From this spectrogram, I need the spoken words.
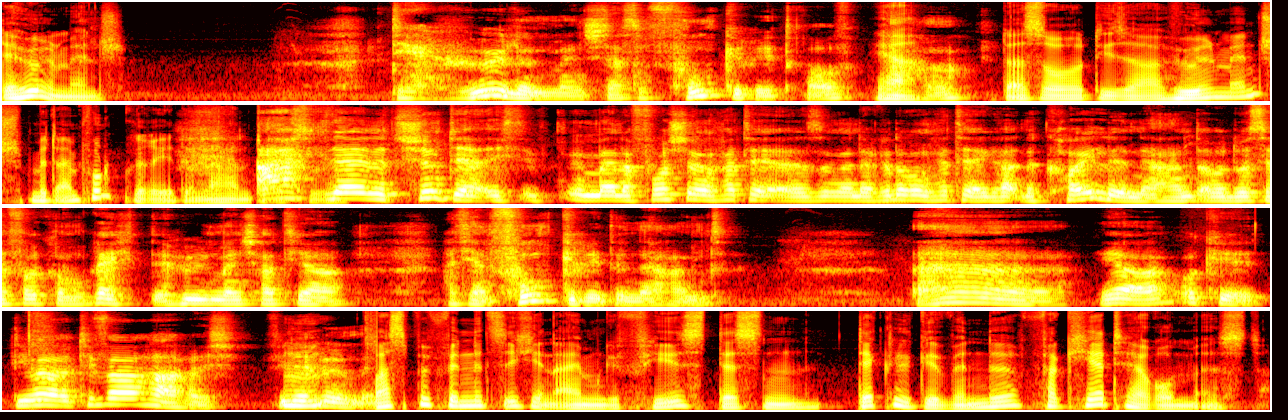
Der Höhlenmensch. Der Höhlenmensch, da ist ein Funkgerät drauf. Ja. Aha. Da ist so dieser Höhlenmensch mit einem Funkgerät in der Hand. Ach, ja, das stimmt. Der, ich, in meiner Vorstellung hatte er, also in meiner Erinnerung hatte er gerade eine Keule in der Hand, aber du hast ja vollkommen recht. Der Höhlenmensch hat ja, hat ja ein Funkgerät in der Hand. Ah, ja, okay. Die war, die war haarig. Wie der Höhlenmensch. Mhm. Was befindet sich in einem Gefäß, dessen Deckelgewinde verkehrt herum ist?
